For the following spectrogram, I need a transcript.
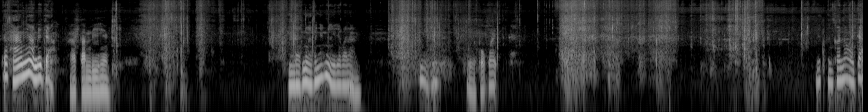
แต่ขางามๆเลยจ้ะหาตันดีแฮงดอกหน่อยเพิ่นยังมีเลยบ่ล่ะนี่เด้อนี่ปกไว้ เล็ดเพิ่นเขาน้อยจ้ะ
